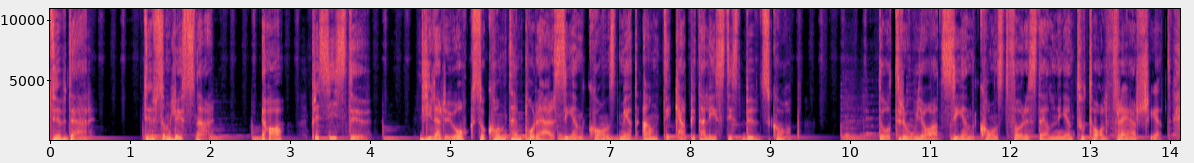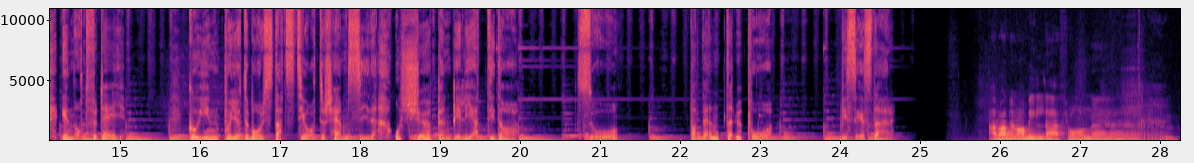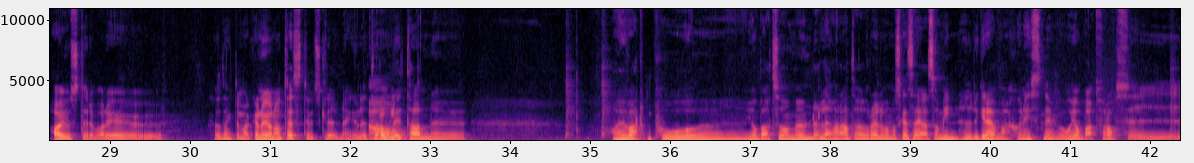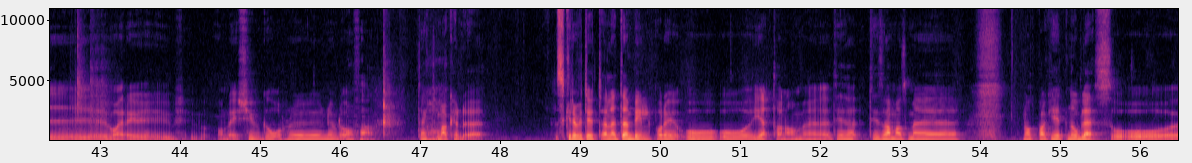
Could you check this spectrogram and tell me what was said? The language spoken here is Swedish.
Du där! Du som lyssnar. Ja, precis du. Gillar du också kontemporär scenkonst med ett antikapitalistiskt budskap? Då tror jag att scenkonstföreställningen Total fräschhet är något för dig. Gå in på Göteborgs stadsteaters hemsida och köp en biljett idag. Så, vad väntar du på? Vi ses där. Ja, du hade några bilder här från... Eh... Ja, just det. Det var det. Jag tänkte man kunde göra någon testutskrivning. Lite ja. roligt. Han eh, har ju varit på... Eh, jobbat som underleverantör, eller vad man ska säga, som inhyrd grävmaskinist nu och jobbat för oss i... Vad är det? Om det är 20 år eh, nu då. Oh, fan. Tänkte man kunde skrivit ut en liten bild på det och, och gett honom eh, till, tillsammans med något paket Noblesse och, och,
